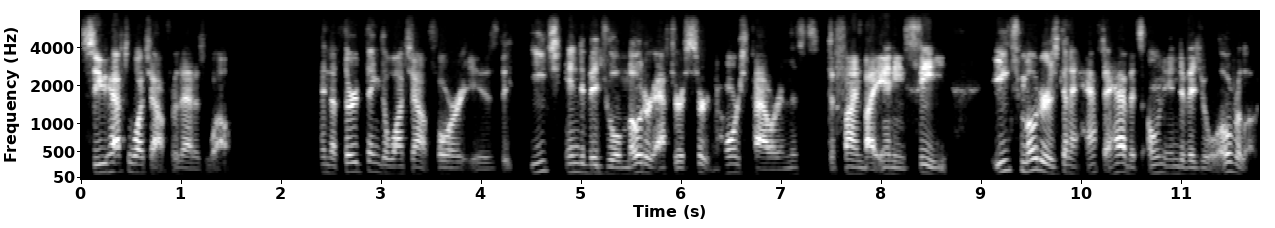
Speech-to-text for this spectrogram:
So you have to watch out for that as well. And the third thing to watch out for is that each individual motor after a certain horsepower, and this is defined by NEC, each motor is going to have to have its own individual overload.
